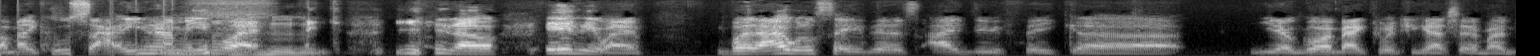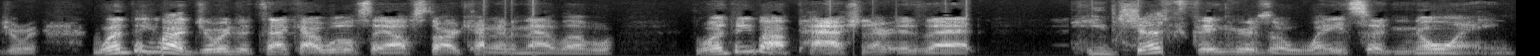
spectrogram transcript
I'm like, who's signed? you know what I mean? Like, like you know, anyway. But I will say this, I do think uh, you know, going back to what you guys said about Georgia one thing about Georgia Tech, I will say I'll start kind of in that level. One thing about Pastner is that he just figures a way it's annoying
